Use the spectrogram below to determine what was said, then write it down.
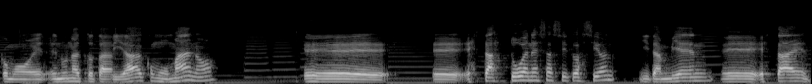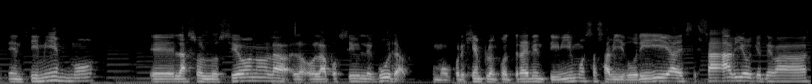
Como en, una totalidad, como humano, eh, eh, estás tú en esa situación y también eh, está en, en ti mismo eh, la solución o la, o la posible cura. Como por ejemplo encontrar en ti mismo esa sabiduría, ese sabio que te va,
